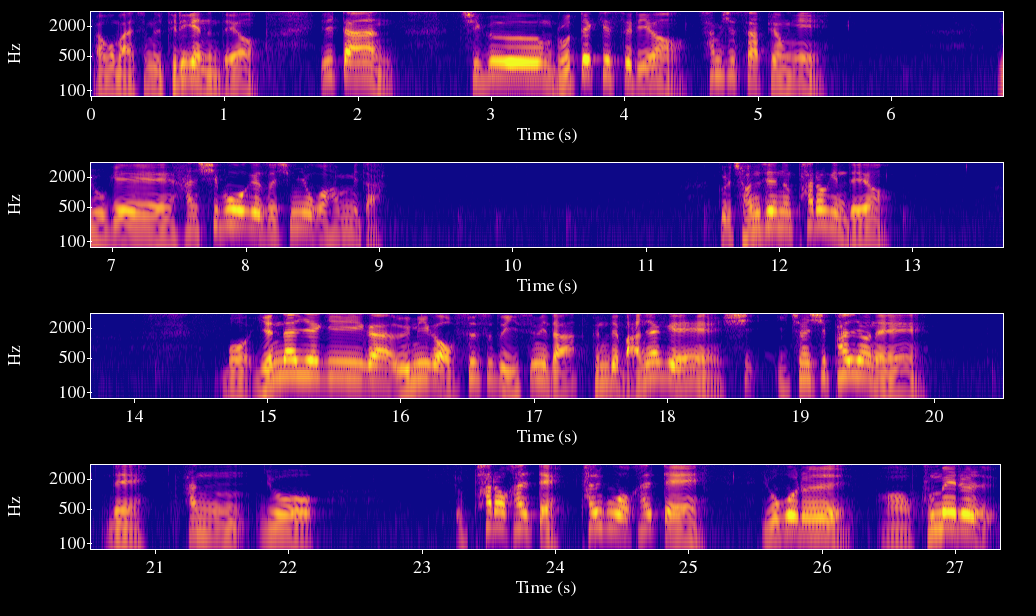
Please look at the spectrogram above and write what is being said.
라고 말씀을 드리겠는데요. 일단 지금 롯데캐슬이요 34평이 요게 한 15억에서 16억 합니다. 그리고 전세는 8억인데요. 뭐 옛날 얘기가 의미가 없을 수도 있습니다. 근데 만약에 2018년에 네, 한 요 8억 할 때, 8, 9억 할 때 요거를 어, 구매를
